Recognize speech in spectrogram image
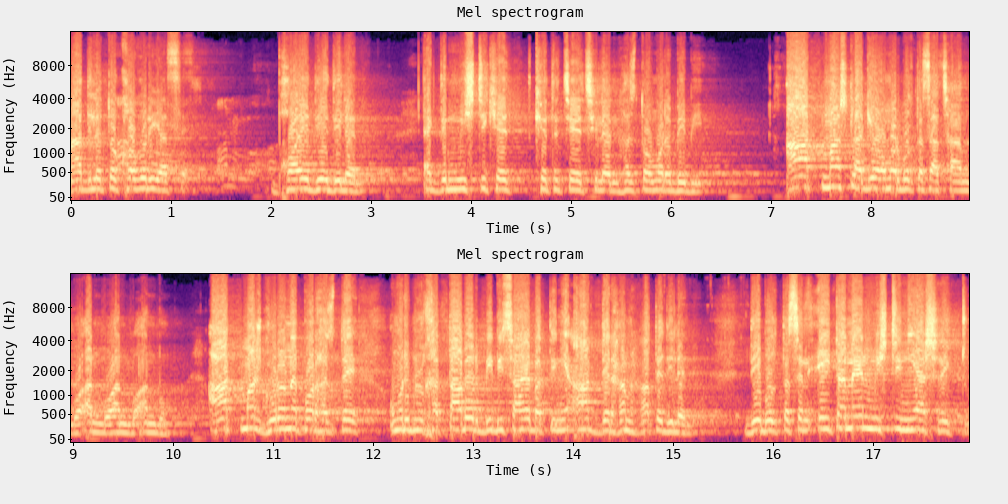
না দিলে তো খবরই আছে। ভয় দিয়ে দিলেন। একদিন মিষ্টি খেয়ে, খেতে চেয়েছিলেন হজরত ওমরের বিবি। আট মাস লাগিয়ে ওমর বলতেছে আচ্ছা আনব আনব আনব আনব। আট মাস ঘোরানোর পর হাসতে ওমর ইবনুল খাত্তাবের বিবি সাহেবা তিনি আট দেড়হাম হাতে দিলেন। দিয়ে বলতেছেন এইটা নেন মিষ্টি নিয়ে আসেন একটু।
